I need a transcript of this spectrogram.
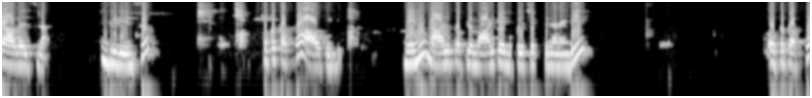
కావలసిన ఇంగ్రీడియంట్స్ ఒక కప్పు ఆవపిండి నేను నాలుగు కప్పుల మామిడికాయ ముక్కలు చెప్తున్నానండి. ఒక కప్పు.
